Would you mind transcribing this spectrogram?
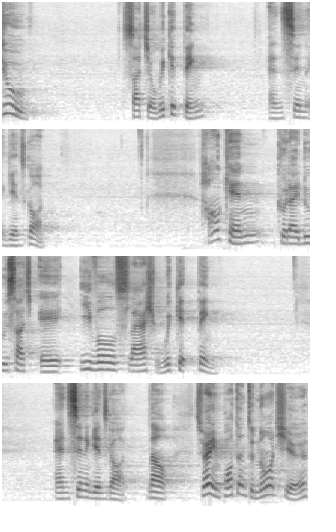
do such a wicked thing and sin against God? How can could I do such a evil slash wicked thing and sin against God? Now, it's very important to note here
